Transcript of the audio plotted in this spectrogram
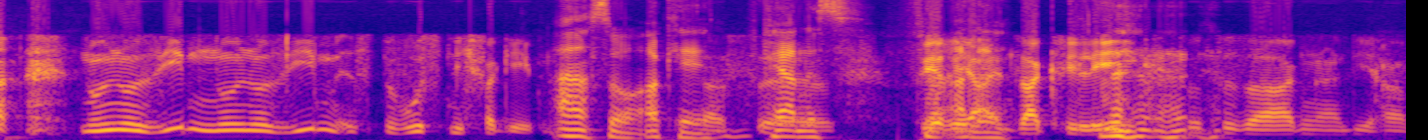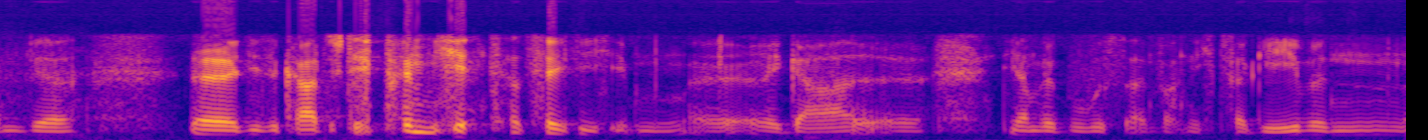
007 007 ist bewusst nicht vergeben. Ach so, okay. Das Fairness äh, wäre ja ein Sakrileg sozusagen. Die haben wir äh, diese Karte steht bei mir tatsächlich im äh, Regal. Äh, die haben wir bewusst einfach nicht vergeben.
